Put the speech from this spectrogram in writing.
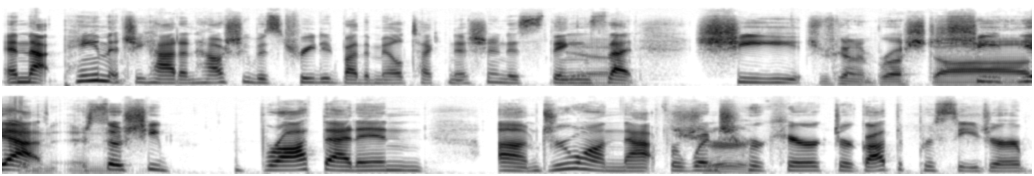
and that pain that she had and how she was treated by the male technician is things Yeah. that she She was kind of brushed she off. yeah and- and- so she brought that in um, drew on that for when Sure. her character got the procedure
